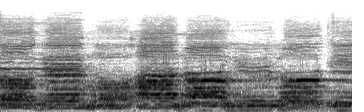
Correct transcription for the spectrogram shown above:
songe mo anong ulo ti.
